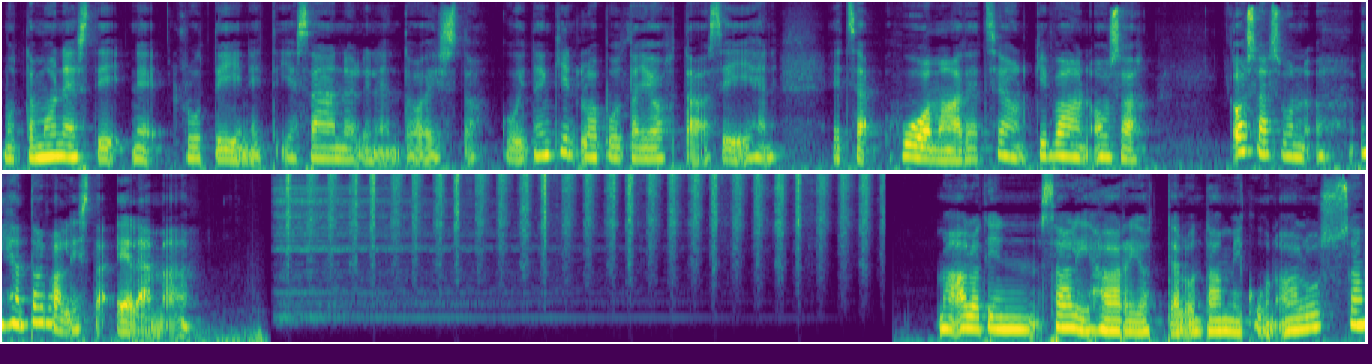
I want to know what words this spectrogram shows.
Mutta monesti ne rutiinit ja säännöllinen toisto kuitenkin lopulta johtaa siihen, että sä huomaat, että se onkin vaan osa, osa sun ihan tavallista elämää. Mä aloitin saliharjoittelun tammikuun alussa.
